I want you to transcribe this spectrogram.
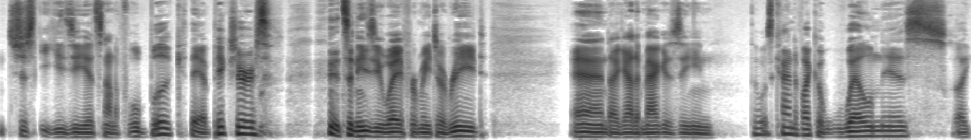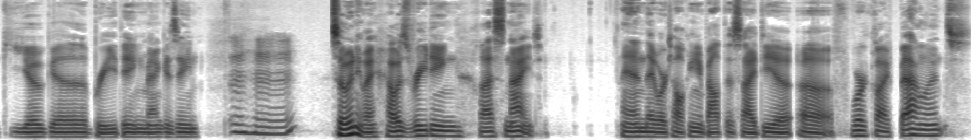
It's just easy. It's not a full book. They have pictures. it's an easy way for me to read. And I got a magazine that was kind of like a wellness, like yoga, breathing magazine. Mm-hmm. So, anyway, I was reading last night and they were talking about this idea of work life balance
